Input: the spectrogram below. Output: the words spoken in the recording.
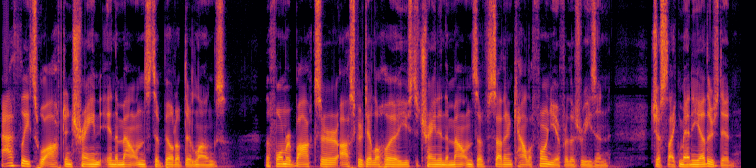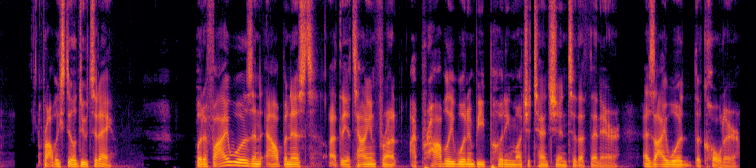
Athletes will often train in the mountains to build up their lungs. The former boxer Oscar de la Hoya used to train in the mountains of Southern California for this reason, just like many others did. Probably still do today. But if I was an alpinist at the Italian front, I probably wouldn't be putting much attention to the thin air as I would the cold air.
